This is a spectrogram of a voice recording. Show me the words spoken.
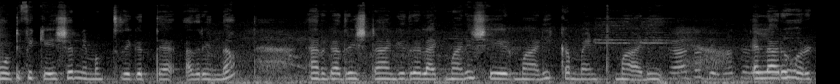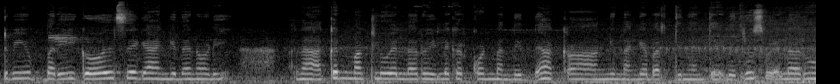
ನೋಟಿಫಿಕೇಷನ್ ನಿಮಗೆ ಸಿಗುತ್ತೆ ಅದರಿಂದ. ಯಾರಿಗಾದ್ರೂ ಇಷ್ಟ ಆಗಿದ್ರೆ ಲೈಕ್ ಮಾಡಿ ಶೇರ್ ಮಾಡಿ ಕಮೆಂಟ್ ಮಾಡಿ. ಎಲ್ಲರೂ ಹೊರಟ್ವಿ, ಬರೀ ಗರ್ಲ್ಸೇ ಗ್ಯಾಂಗ್ ಇದೆ ನೋಡಿ. ನಾ ಅಕ್ಕನ ಮಕ್ಕಳು ಎಲ್ಲರೂ ಇಲ್ಲೇ ಕರ್ಕೊಂಡು ಬಂದಿದ್ದೆ, ಅಕ್ಕ ಹಂಗಿಂದ ಹಂಗೆ ಬರ್ತೀನಿ ಅಂತ ಹೇಳಿದರು. ಸೊ ಎಲ್ಲರೂ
